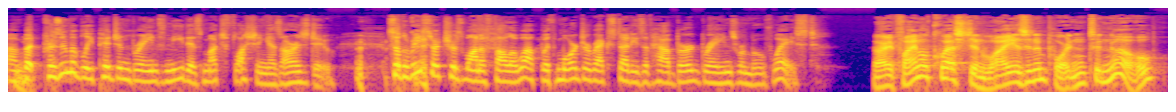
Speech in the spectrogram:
um, but presumably pigeon brains need as much flushing as ours do. So the researchers want to follow up with more direct studies of how bird brains remove waste. All right. Final question. Why is it important to know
